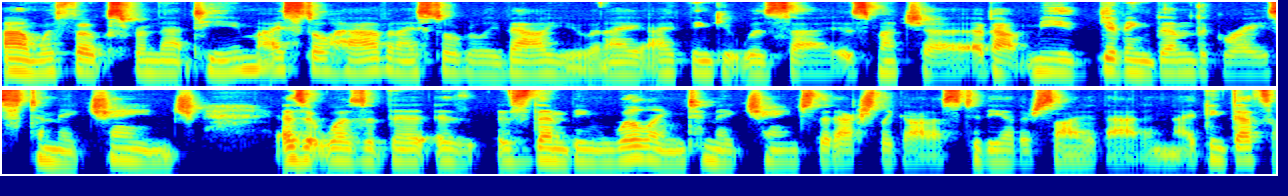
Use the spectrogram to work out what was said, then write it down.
um, with folks from that team, I still have and I still really value. And I, I think it was uh, as much uh, about me giving them the grace to make change as it was the, as, as, them being willing to make change that actually got us to the other side of that. And I think that's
